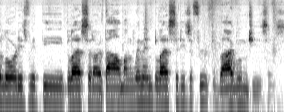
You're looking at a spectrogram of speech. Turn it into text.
the Lord is with thee. Blessed art thou among women, blessed is the fruit of thy womb, Jesus.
